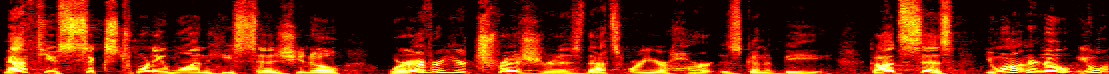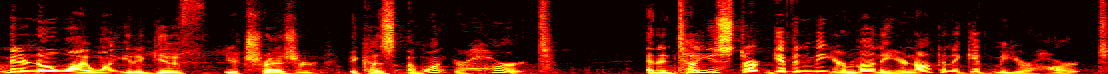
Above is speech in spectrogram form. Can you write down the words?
Matthew 6 21, he says, you know, wherever your treasure is, that's where your heart is going to be. God says, you want to know, you want me to know why I want you to give your treasure? Because I want your heart. And until you start giving me your money, you're not going to give me your heart.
